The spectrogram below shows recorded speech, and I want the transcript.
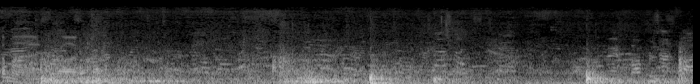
Come on, Brooke. I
